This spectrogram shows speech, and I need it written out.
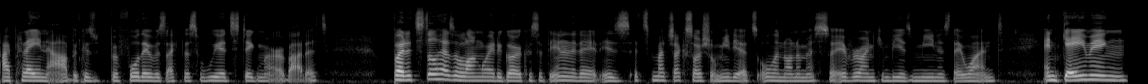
"I play now," because before there was like this weird stigma about it. But it still has a long way to go because at the end of the day, it is. It's much like social media. It's all anonymous, so everyone can be as mean as they want. And gaming,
